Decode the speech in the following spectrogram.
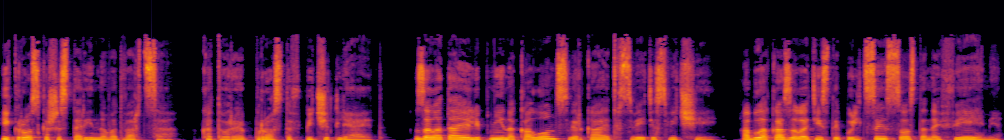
И к роскоши старинного дворца, которая просто впечатляет. Золотая лепнина колонн сверкает в свете свечей. Облака золотистой пыльцы, созданной феями,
